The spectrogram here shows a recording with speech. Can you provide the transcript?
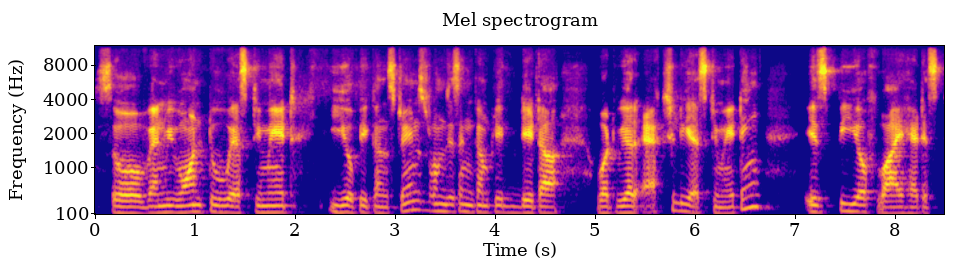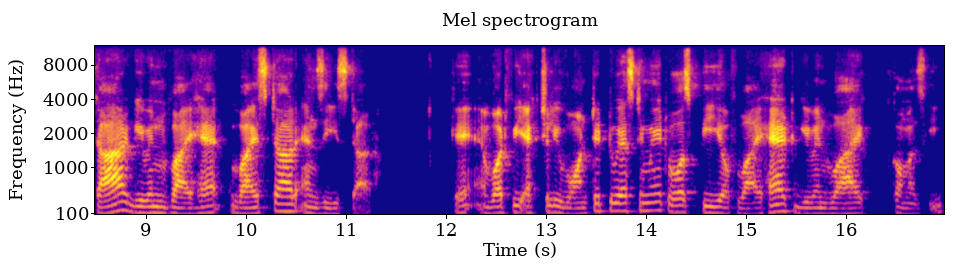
So when we want to estimate EOP constraints from this incomplete data, what we are actually estimating is P of y hat star given y hat, y star and z star. Okay, and what we actually wanted to estimate was P of y hat given y comma z.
